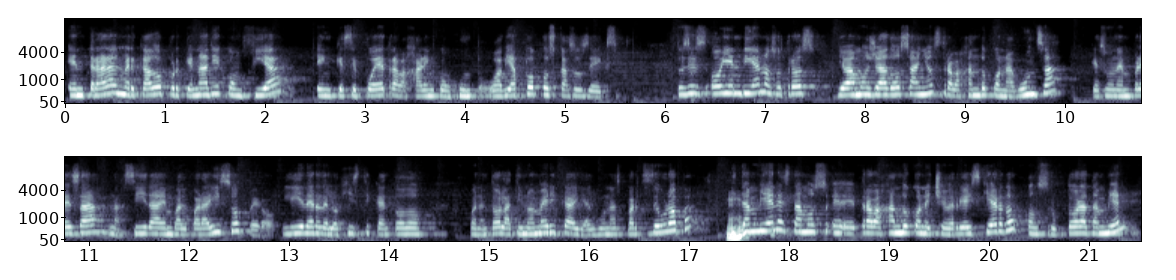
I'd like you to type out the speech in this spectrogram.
entrar al mercado porque nadie confía en que se puede trabajar en conjunto o había pocos casos de éxito. Entonces, hoy en día nosotros llevamos ya dos años trabajando con Agunza, que es una empresa nacida en Valparaíso, pero líder de logística en todo bueno, en toda Latinoamérica y algunas partes de Europa. Y también estamos eh, trabajando con Echeverría Izquierdo, constructora también,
